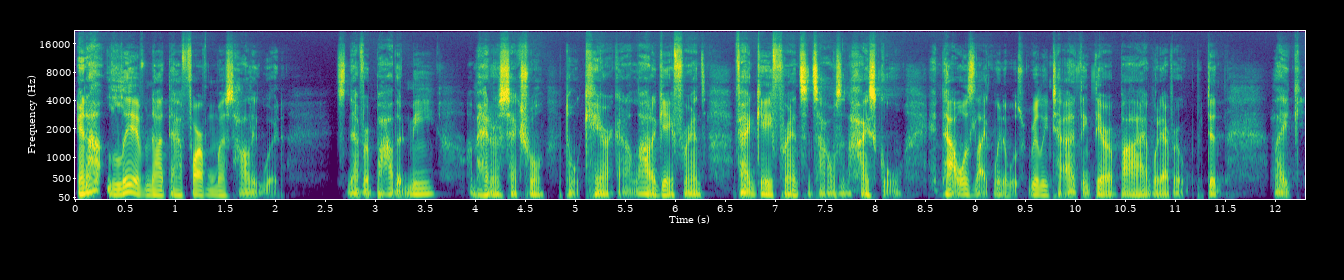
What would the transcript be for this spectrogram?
And I live not that far from West Hollywood. It's never bothered me. I'm heterosexual. Don't care. I got a lot of gay friends. I've had gay friends since I was in high school, and that was like when it was really. tight. I think they were bi, whatever. Like,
